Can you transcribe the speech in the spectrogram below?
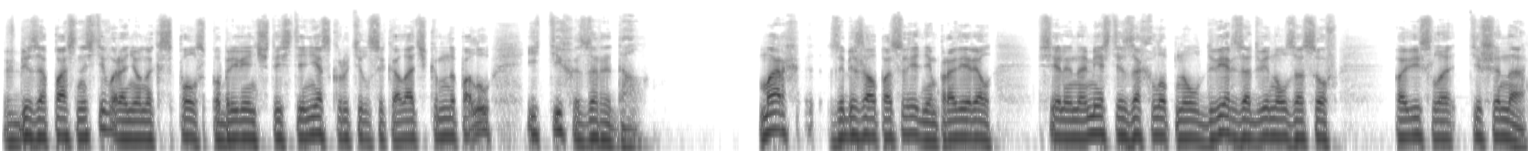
в безопасности, вороненок сполз по бревенчатой стене, скрутился калачиком на полу и тихо зарыдал. Марх забежал последним, проверил, все ли на месте, захлопнул дверь, задвинул засов. Повисла тишина,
